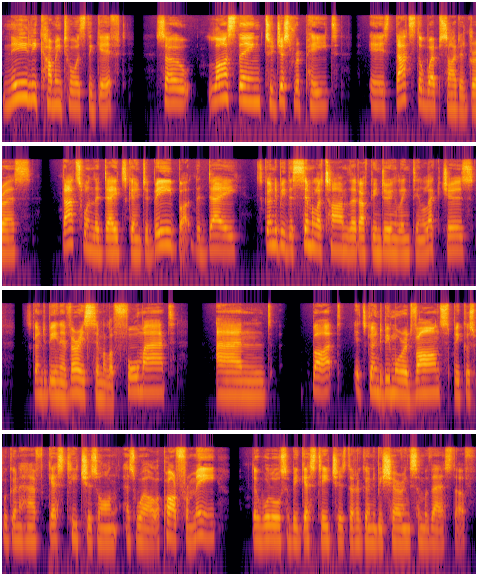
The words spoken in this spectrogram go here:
nearly coming towards the gift. So last thing to just repeat is that's the website address. That's when the date's going to be, but the day it's going to be the similar time that I've been doing LinkedIn lectures. It's going to be in a very similar format and but it's going to be more advanced because we're going to have guest teachers on as well. Apart from me, there will also be guest teachers that are going to be sharing some of their stuff.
